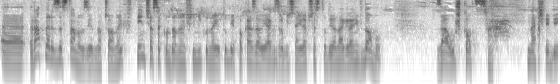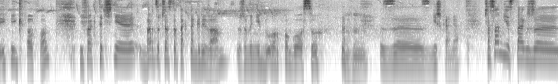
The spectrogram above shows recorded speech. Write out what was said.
E, raper ze Stanów Zjednoczonych w pięciosekundowym filmiku na YouTubie pokazał, jak zrobić najlepsze studio nagrań w domu załóż koc na siebie i mikrofon. I faktycznie bardzo często tak nagrywam, żeby nie było pogłosu z, z mieszkania. Czasami jest tak, że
